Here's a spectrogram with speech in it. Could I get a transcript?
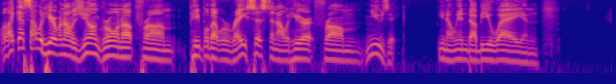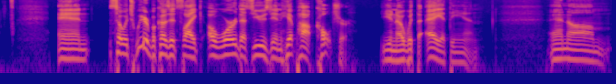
well, I guess I would hear it when I was young growing up from people that were racist and I would hear it from music, you know, NWA and and so it's weird because it's like a word that's used in hip hop culture, you know, with the A at the end. And um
